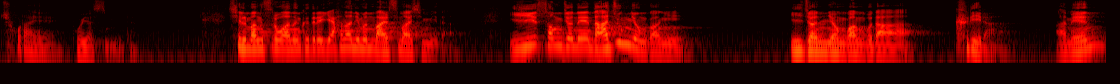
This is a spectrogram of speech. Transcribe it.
초라해 보였습니다. 실망스러워하는 그들에게 하나님은 말씀하십니다. 이 성전의 나중 영광이 이전 영광보다 크리라. 아멘.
